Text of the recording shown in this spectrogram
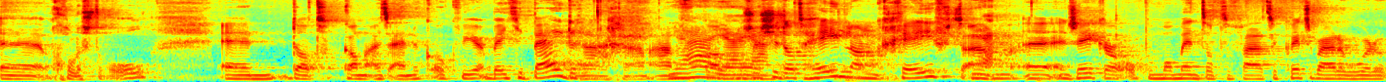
uh, cholesterol. En dat kan uiteindelijk ook weer een beetje bijdragen aan aderverkalking. Ja, ja, ja. Dus als je dat heel lang geeft, aan, uh, en zeker op het moment dat de vaten kwetsbaarder worden,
